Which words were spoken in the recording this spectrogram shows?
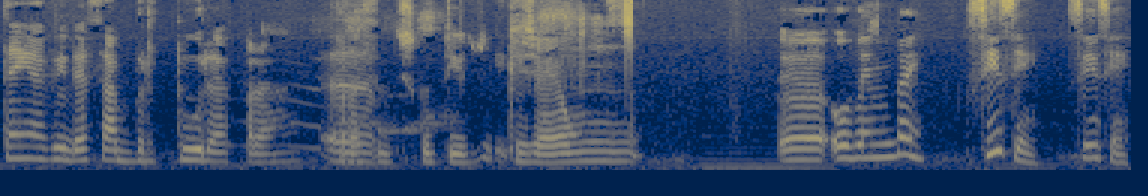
Tem havido essa abertura para, para se discutir, que já é um, Uh, Ouvem-me bem? Sim, sim. Sim, sim.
